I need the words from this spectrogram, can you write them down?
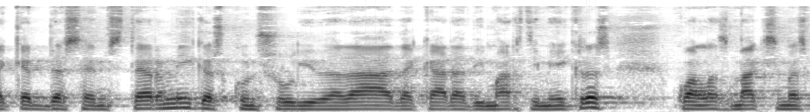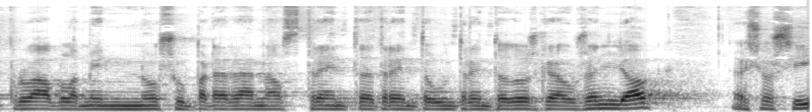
Aquest descens tèrmic es consolidarà de cara a dimarts i dimecres, quan les màximes probablement no superaran els 30, 31, 32 graus en lloc. Això sí,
